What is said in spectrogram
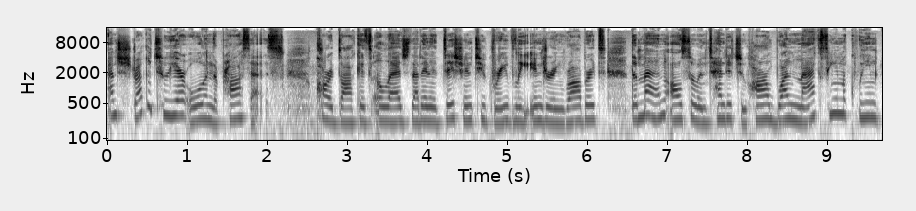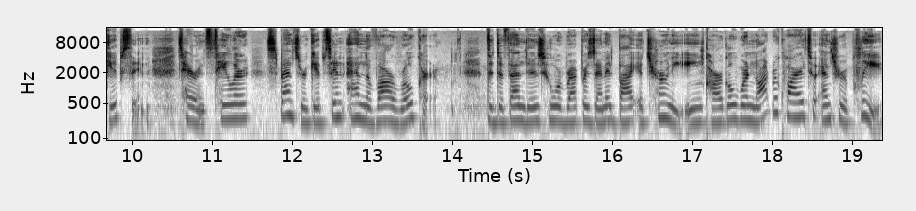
and struck a two year old in the process. Court dockets allege that in addition to gravely injuring Roberts, the men also intended to harm one Maxine McQueen Gibson, Terrence Taylor, Spencer Gibson, and Navarre The defendants, who were represented by attorney Ian Cargill, were not required to enter a plea,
